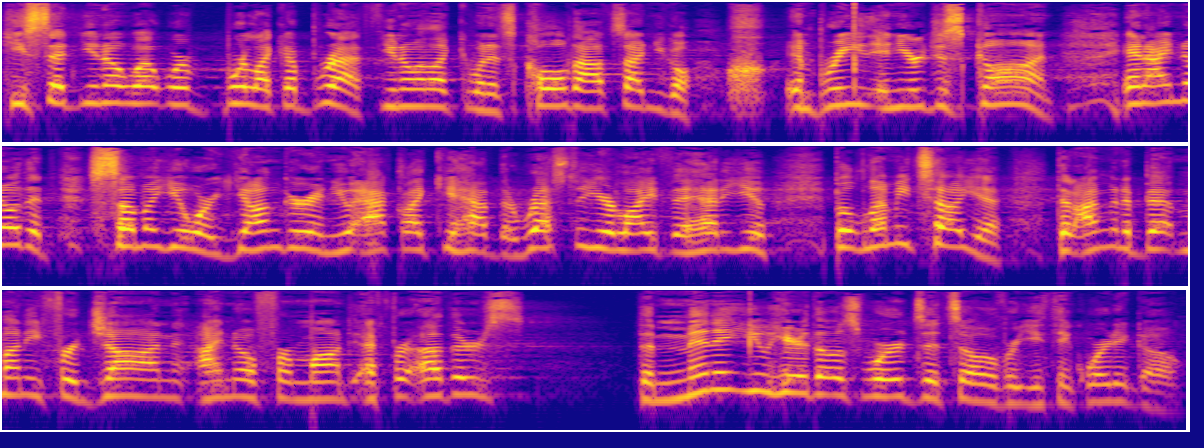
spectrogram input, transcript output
He said, You know what? We're, we're like a breath. You know, like when it's cold outside and you go and breathe and you're just gone. And I know that some of you are younger and you act like you have the rest of your life ahead of you. But let me tell you that I'm going to bet money for John. I know for Monty, uh, for others, the minute you hear those words, it's over. You think, Where'd it go?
